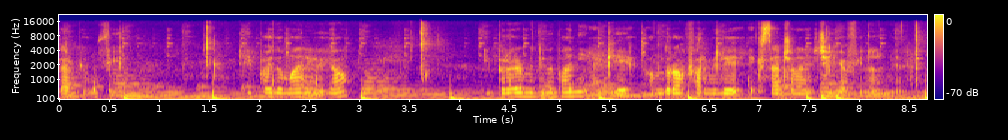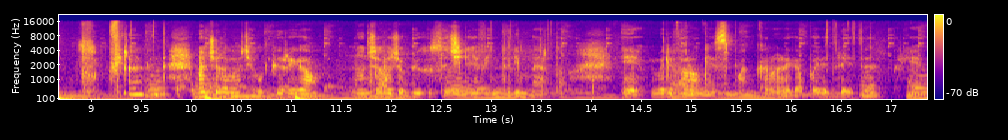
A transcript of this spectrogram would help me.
guardarmi un film. E poi domani, raga, il programma di domani è che andrò a farmi le extension alle ciglia finalmente. Finalmente non ce la facevo più, raga. Non ce la facevo più con queste ciglia finte di merda. E me le farò che spaccano, raga, poi vedrete perché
